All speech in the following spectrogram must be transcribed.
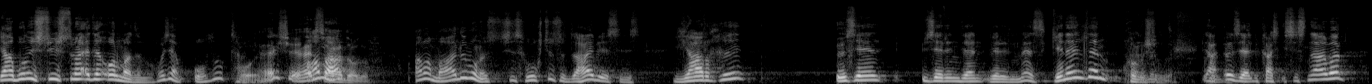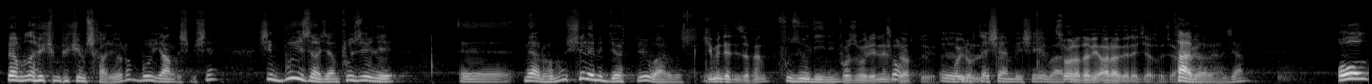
Ya bunu üstü üstüne eden olmadı mı? Hocam olur tabii. O her şey her Ama- sahada olur. Ama malumunuz, siz hukukçusunuz, daha bilirsiniz. Yargı özel üzerinden verilmez. Genelden konuşulur. Yani özel birkaç istisna var. Ben buna hüküm hüküm çıkarıyorum. Bu yanlış bir şey. Şimdi bu yüzden hocam Fuzuli e, merhumun şöyle bir dörtlüğü vardır. Kimin dediniz efendim? Fuzuli'nin. Fuzuli'nin Çok dörtlüğü. e, Buyurun. muhteşem bir şeyi var. Sonra da bir ara vereceğiz hocam. Tabii Buyurun. hocam. Ol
